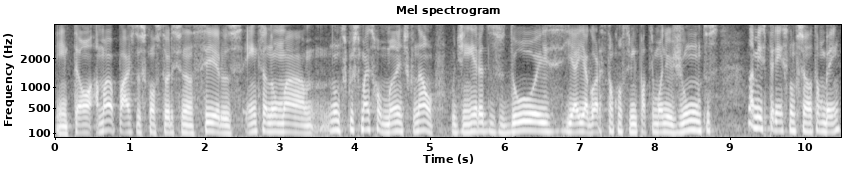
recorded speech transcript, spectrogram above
Então, a maior parte dos consultores financeiros entra numa, num discurso mais romântico. Não, o dinheiro é dos dois e aí agora estão construindo patrimônio juntos na minha experiência não funciona tão bem.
